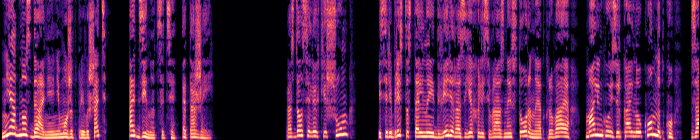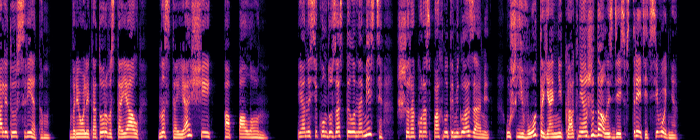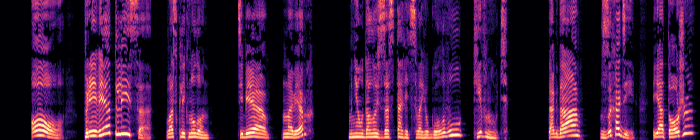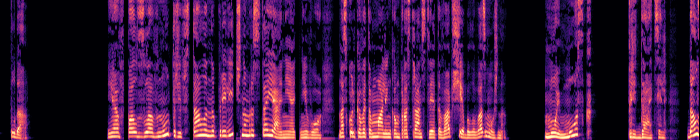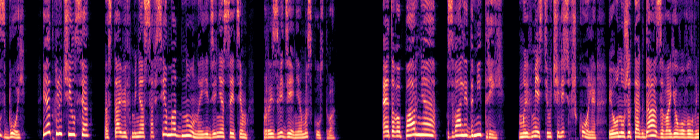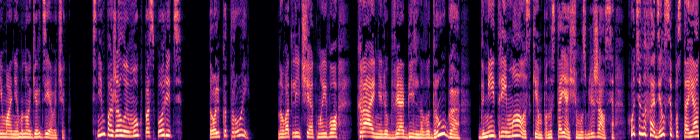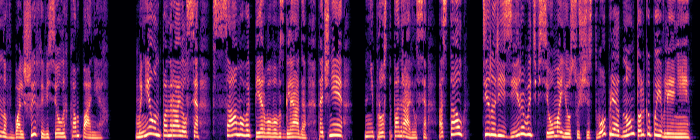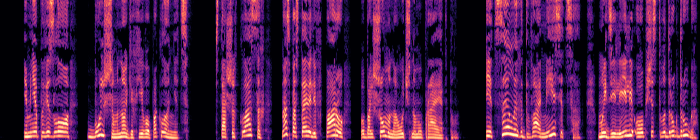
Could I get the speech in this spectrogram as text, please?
ни одно здание не может превышать одиннадцати этажей. Раздался легкий шум, и серебристо-стальные двери разъехались в разные стороны, открывая маленькую зеркальную комнатку, залитую светом, в ореоле которого стоял Настоящий Аполлон. Я на секунду застыла на месте с широко распахнутыми глазами. Уж его-то я никак не ожидала здесь встретить сегодня. «О, привет, Лиса!» — воскликнул он. «Тебе наверх?» Мне удалось заставить свою голову кивнуть. «Тогда заходи, я тоже туда». Я вползла внутрь и встала на приличном расстоянии от него, насколько в этом маленьком пространстве это вообще было возможно. Мой мозг, предатель, дал сбой и отключился, оставив меня совсем одну наедине с этим произведением искусства. Этого парня звали Дмитрий. Мы вместе учились в школе, и он уже тогда завоевывал внимание многих девочек. С ним, пожалуй, мог поспорить только Трой. Но в отличие от моего крайне любвеобильного друга, Дмитрий мало с кем по-настоящему сближался, хоть и находился постоянно в больших и веселых компаниях. Мне он понравился с самого первого взгляда, точнее, не просто понравился, а стал терроризировать все мое существо при одном только появлении. И мне повезло больше многих его поклонниц. В старших классах нас поставили в пару по большому научному проекту. И целых два месяца мы делили общество друг друга.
